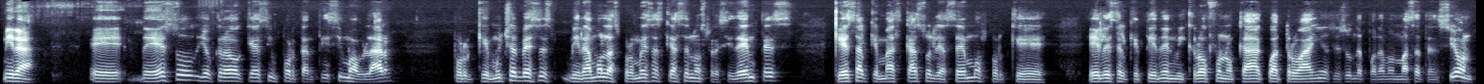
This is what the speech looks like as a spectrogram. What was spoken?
Mira, de eso yo creo que es importantísimo hablar porque muchas veces miramos las promesas que hacen los presidentes, que es al que más caso le hacemos porque él es el que tiene el micrófono cada cuatro años y es donde ponemos más atención.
